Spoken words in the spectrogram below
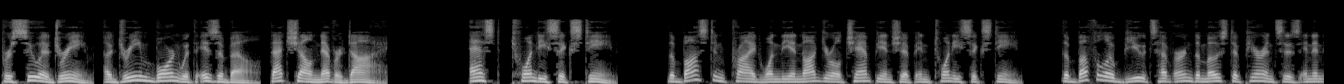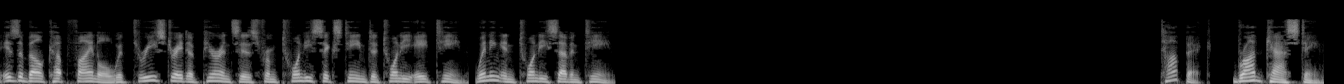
pursue a dream, a dream born with Isabel, that shall never die." Est, 2016. The Boston Pride won the inaugural championship in 2016. The Buffalo Beauts have earned the most appearances in an Isabel Cup final with three straight appearances from 2016 to 2018, winning in 2017. Broadcasting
